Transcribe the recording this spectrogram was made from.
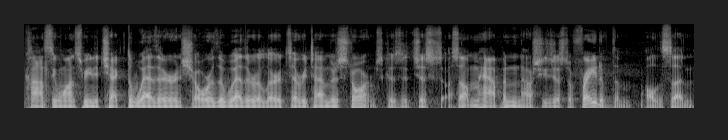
constantly wants me to check the weather and show her the weather alerts every time there's storms because it's just something happened. And now she's just afraid of them all of a sudden.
